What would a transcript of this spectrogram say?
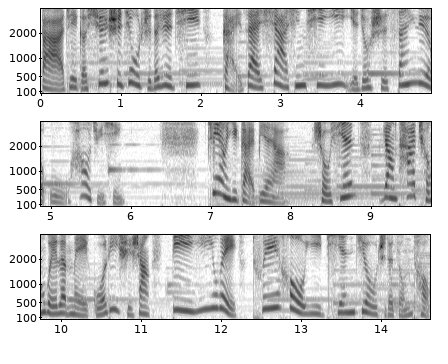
把这个宣誓就职的日期改在下星期一，也就是三月五号举行。这样一改变啊，首先让他成为了美国历史上第一位推后一天就职的总统。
